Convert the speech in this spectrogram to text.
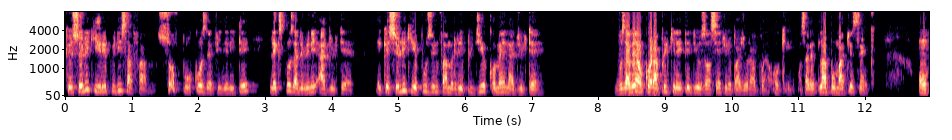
que celui qui répudie sa femme, sauf pour cause d'infidélité, l'expose à devenir adultère, et que celui qui épouse une femme répudiée comme un adultère. Vous avez encore appris qu'il était dit aux anciens, tu ne pas jouer point. Ok, on s'arrête là pour Matthieu 5. On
